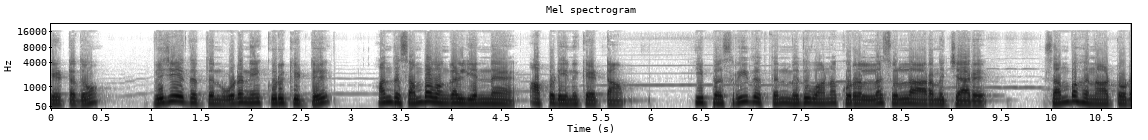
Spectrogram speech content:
கேட்டதும் விஜயதத்தன் உடனே குறுக்கிட்டு அந்த சம்பவங்கள் என்ன? அப்படின்னு கேட்டான். இப்ப ஸ்ரீதத்தன் மெதுவான குரல்ல சொல்ல ஆரம்பிச்சாரு. சம்பக நாட்டோட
